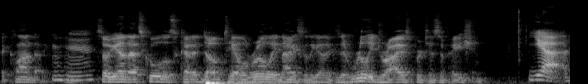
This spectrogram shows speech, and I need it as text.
at Klondike. Mm-hmm. So yeah, that's cool. Those kind of dovetail really nicely together because it really drives participation. Yeah,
